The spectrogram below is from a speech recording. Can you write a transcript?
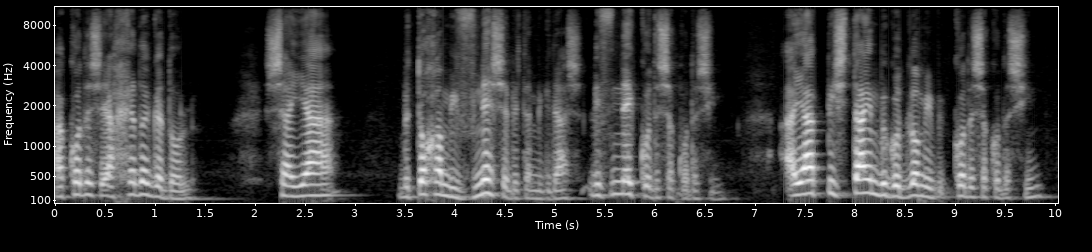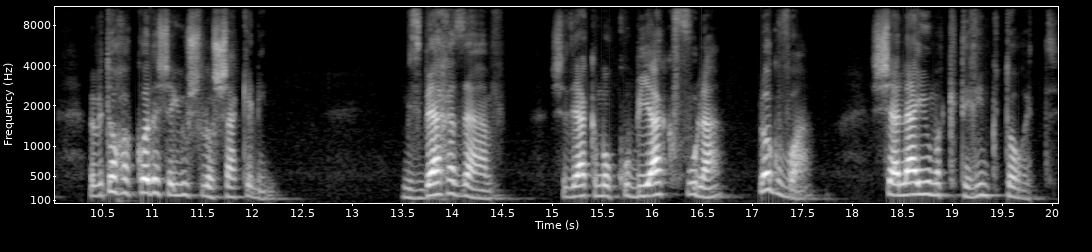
הקודש היה חדר גדול, שהיה בתוך המבנה של בית המקדש, לפני קודש הקודשים. היה פי שתיים בגודלו מקודש הקודשים, ובתוך הקודש היו שלושה כלים. מזבח הזהב, שזה היה כמו קובייה כפולה, לא גבוהה, שעליה היו מקטירים קטורת.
